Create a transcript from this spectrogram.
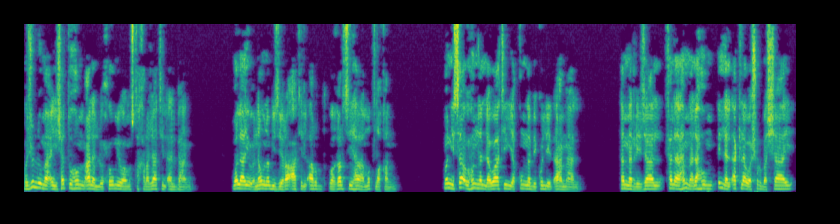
وجل معيشتهم على اللحوم ومستخرجات الألبان ولا يعنون بزراعة الأرض وغرسها مطلقا. والنساء هن اللواتي يقمن بكل الأعمال. أما الرجال فلا هم لهم إلا الأكل وشرب الشاي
